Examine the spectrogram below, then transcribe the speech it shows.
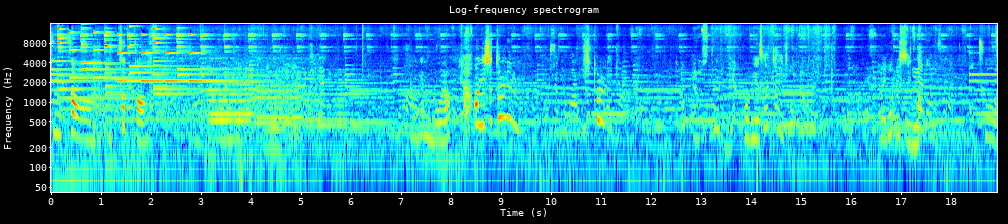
진짜 미쳤다. 아니 슈톨림 슈톨림 이게 스토리냐? 어 위에 설탕이 좀 먹어볼 수 있나? 추워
